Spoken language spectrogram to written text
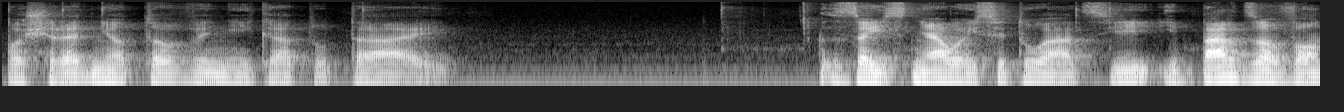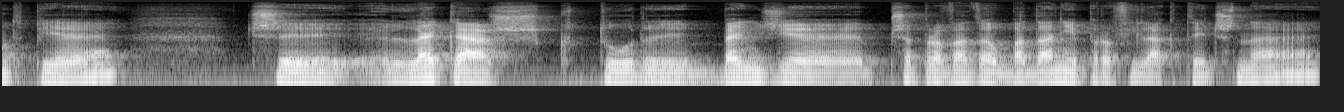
pośrednio to wynika tutaj z zaistniałej sytuacji i bardzo wątpię, czy lekarz, który będzie przeprowadzał badanie profilaktyczne,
